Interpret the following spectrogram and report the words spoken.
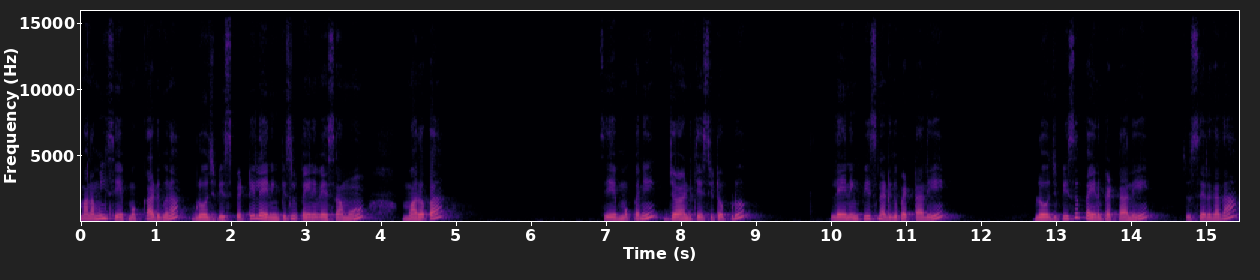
మనం ఈ సేప్ ముక్క అడుగున బ్లౌజ్ పీస్ పెట్టి లైనింగ్ పీసులు పైన వేసాము. మరొక సేప్ ముక్కని జాయింట్ చేసేటప్పుడు లైనింగ్ పీస్ని అడుగు పెట్టాలి. బ్లౌజ్ పీసు పైన పెట్టాలి. చూసారు కదా?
